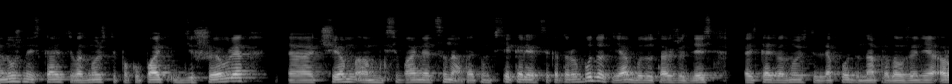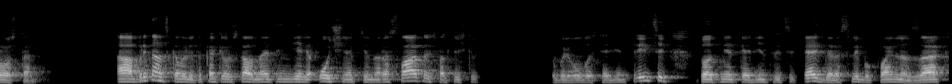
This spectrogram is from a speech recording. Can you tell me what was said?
нужно искать возможности покупать дешевле, э, чем э, максимальная цена. Поэтому все коррекции, которые будут, я буду также здесь искать возможности для входа на продолжение роста. А британская валюта, как я уже сказал, на этой неделе очень активно росла, то есть фактически были в области 1.30 до отметки 1.35 доросли буквально за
